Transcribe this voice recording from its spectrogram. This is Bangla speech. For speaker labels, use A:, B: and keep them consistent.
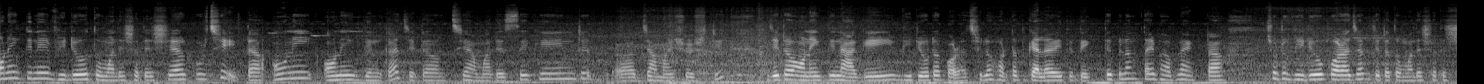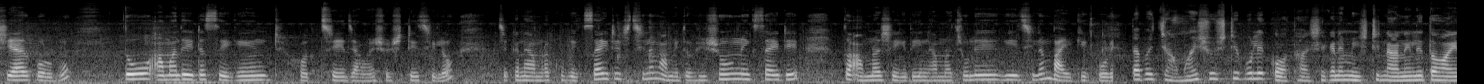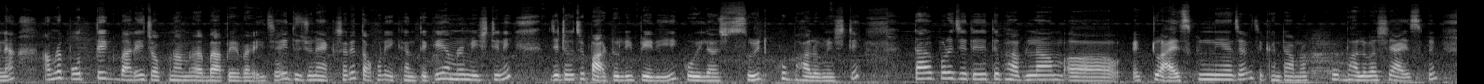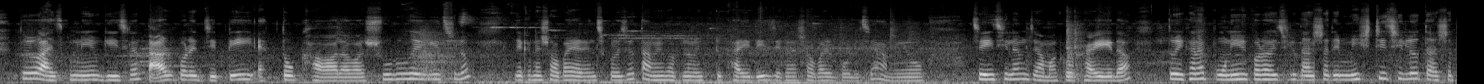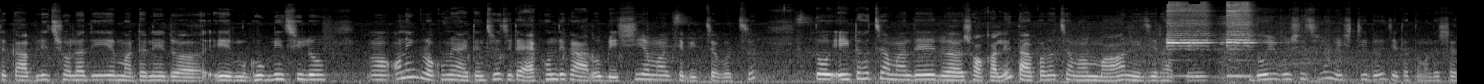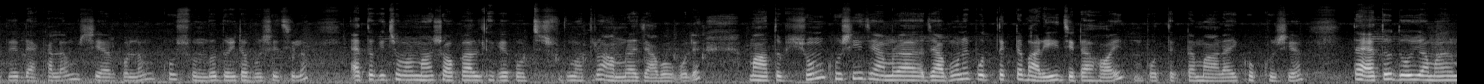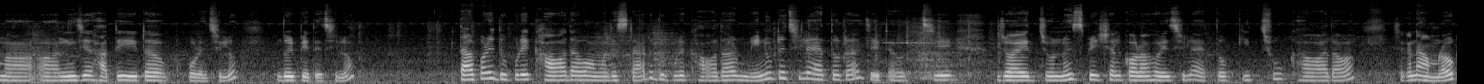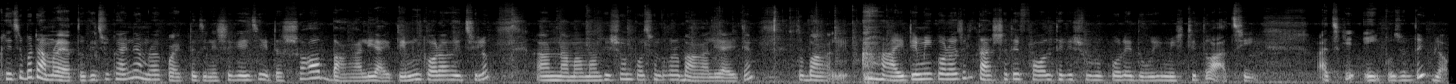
A: অনেক দিনের ভিডিও তোমাদের সাথে শেয়ার করছি। এটা অনেক অনেক দিন কাজ। যেটা হচ্ছে আমাদের সেকেন্ড জামাই ষষ্ঠী, যেটা অনেক দিন আগেই ভিডিওটা করা ছিল। হঠাৎ গ্যালারিতে দেখতে পেলাম, তাই ভাবলাম একটা ছোট ভিডিও করা যাক, যেটা তোমাদের সাথে শেয়ার করব। তো আমাদের এটা সেকেন্ড হচ্ছে জামাই ষষ্ঠী ছিল, যেখানে আমরা খুব এক্সাইটেড ছিলাম, আমি তো ভীষণ এক্সাইটেড তো আমরা সেই দিন আমরা চলে গিয়েছিলাম বাইকে করে। তারপর জামাই ষষ্ঠী বলে কথা, সেখানে মিষ্টি না নিলে তো হয় না। আমরা প্রত্যেকবারে যখন আমরা বাপের বাড়ি যাই, দুজনে একসাথে, তখন এখান থেকেই আমরা মিষ্টি নিই, যেটা হচ্ছে পাটুলি পেরিয়ে কৈলাস সুইট, খুব ভালো মিষ্টি। তারপরে যেতে যেতে ভাবলাম একটু আইসক্রিম নিয়ে যাক, যেখানটা আমরা খুব ভালোবাসি আইসক্রিম। তো আইসক্রিম নিয়ে গিয়েছিলাম, তারপরে যেতেই এত খাওয়া দাওয়া শুরু হয়ে গিয়েছিল, যেখানে সবাই অ্যারেঞ্জ করেছিল। তো আমি ভাবলাম একটু খাইয়ে দিই, যেখানে সবাই বলেছে, আমিও চেয়েছিলাম যে আমাকেও খাইয়ে দাও। তো এখানে পনির করা হয়েছিল, তার সাথে মিষ্টি ছিল, তার সাথে কাবলি ছোলা দিয়ে, মাটনের ঘুগনি ছিল অনেক রকমের আইটেম ছিল, যেটা এখন থেকে আরও বেশি আমার খেতে ইচ্ছা করছে। তো এইটা হচ্ছে আমাদের সকালে। তারপর হচ্ছে আমার মা নিজের হাতে দই বসেছিল মিষ্টি দই, যেটা তোমাদের সাথে দেখালাম শেয়ার করলাম। খুব সুন্দর দইটা বসেছিল। এত কিছু আমার মা সকাল থেকে করছে, শুধুমাত্র আমরা যাব বলে। মা তো ভীষণ খুশি যে আমরা যাব না, প্রত্যেকটা বাড়ি যেটা হয়, প্রত্যেকটা মারাই খুব খুশি হয়। তা এত দই আমার মা নিজের হাতে এটা করেছিল, দই পেতেছিল। তারপরে দুপুরে খাওয়া দাওয়া আমাদের স্টার্ট দুপুরে খাওয়া দাওয়ার মেনুটা ছিল এতটা যেটা হচ্ছে জয়ের জন্য স্পেশাল করা হয়েছিল, এত কিছু খাওয়া দাওয়া। সেখানে আমরাও খেয়েছি বাট আমরা এত কিছু খাইনি, আমরা কয়েকটা জিনিসে খেয়েছি। এটা সব বাঙালি আইটেমই করা হয়েছিল, কারণ আমার মা ভীষণ পছন্দ করে বাঙালি আইটেম তো বাঙালি আইটেমই করা হয়েছিল, তার সাথে ফল থেকে শুরু করে দই মিষ্টি তো আছেই। আজকে এই পর্যন্তই ব্লগ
